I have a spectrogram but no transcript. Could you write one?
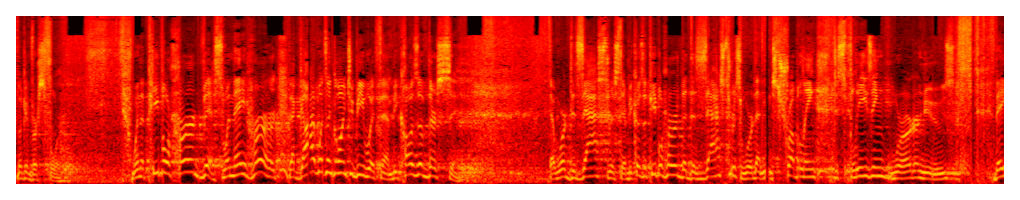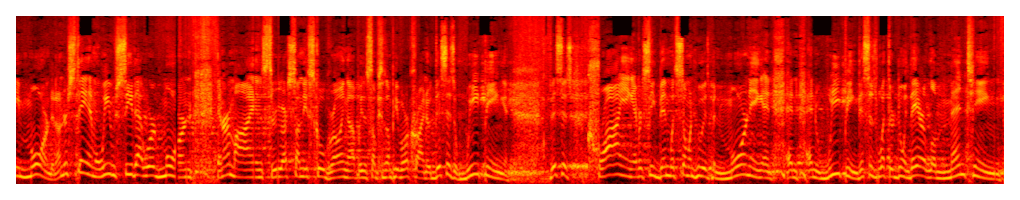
Look at verse 4. When the people heard this, when they heard that God wasn't going to be with them because of their sin, that word disastrous there, because the people heard the disastrous word, that means troubling, displeasing word or news, they mourned. And understand, when we see that word mourn in our minds through our Sunday school growing up, some, some people are crying. No, this is weeping. This is crying. Ever seen been with someone who has been mourning and, and, and weeping? This is what they're doing. They are lamenting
